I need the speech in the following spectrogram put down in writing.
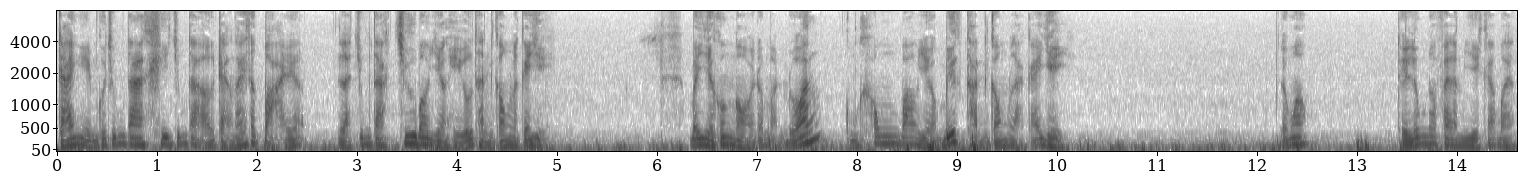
Trải nghiệm của chúng ta khi chúng ta ở trạng thái thất bại á, là chúng ta chưa bao giờ hiểu thành công là cái gì. Bây giờ có ngồi đó mà đoán cũng không bao giờ biết thành công là cái gì. Đúng không? Thì lúc đó phải làm gì các bạn?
